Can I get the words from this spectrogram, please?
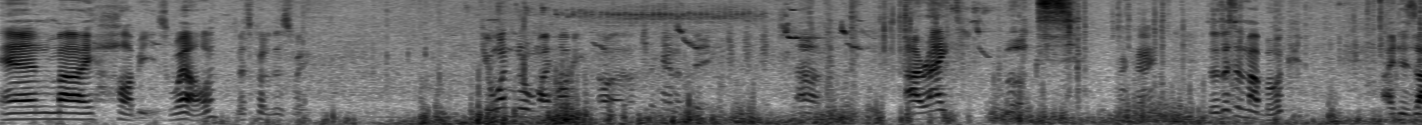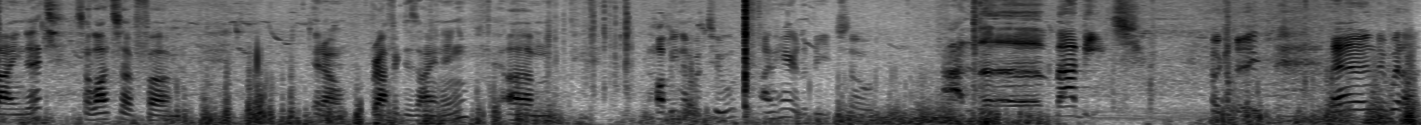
And my hobbies, well, let's put it this way. If you want to know my hobbies are, the kind of thing, um, I write books, okay? So this is my book. I designed it. So lots of, um, you know, graphic designing. Um, hobby number two, I'm here at the beach, so I love my beach. Okay? And what else?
